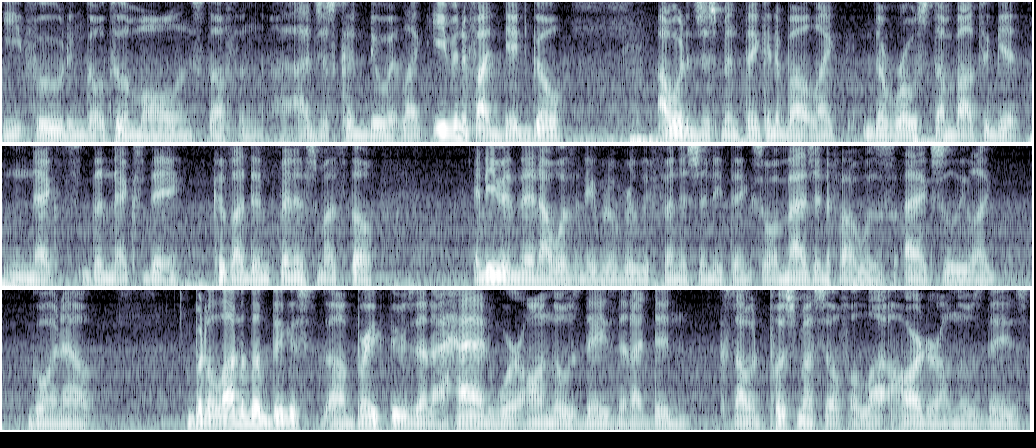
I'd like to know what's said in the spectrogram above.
eat food and go to the mall and stuff, and I just couldn't do it. Like even if I did go, I would have just been thinking about like the roast I'm about to get next the next day because I didn't finish my stuff. And even then, I wasn't able to really finish anything. So imagine if I was actually like going out. But a lot of the biggest uh, breakthroughs that I had were on those days that I didn't, because I would push myself a lot harder on those days.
